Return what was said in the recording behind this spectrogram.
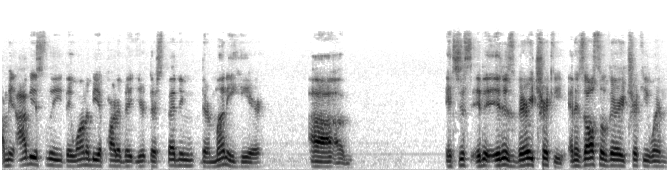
I mean, obviously they want to be a part of it. You're, they're spending their money here. Um, it's just it it is very tricky, and it's also very tricky when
